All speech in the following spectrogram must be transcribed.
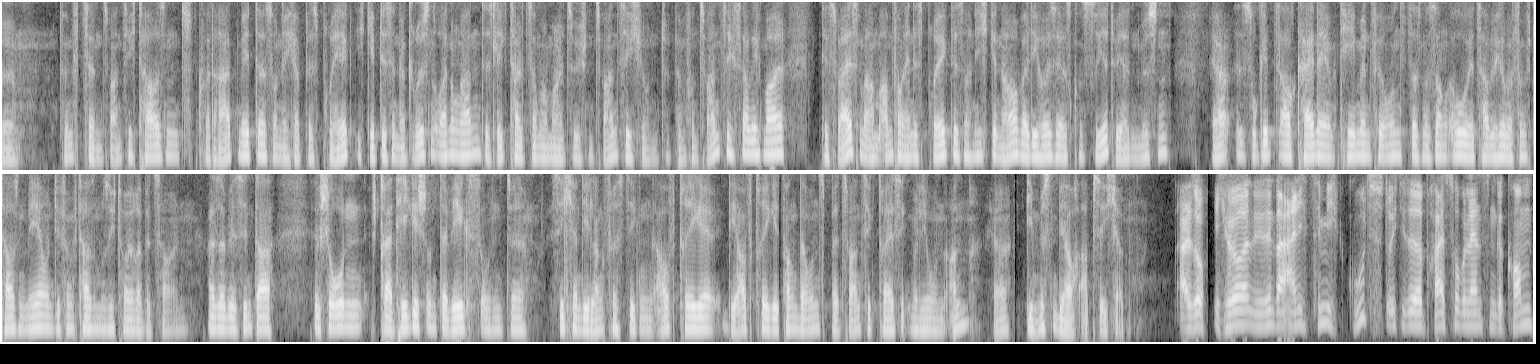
15.000, äh, 20.000 Quadratmeter, sondern ich habe das Projekt, ich gebe das in der Größenordnung an. Das liegt halt, sagen wir mal, zwischen 20 und 25, sage ich mal. Das weiß man am Anfang eines Projektes noch nicht genau, weil die Häuser erst konstruiert werden müssen. Ja, so gibt es auch keine Themen für uns, dass wir sagen, oh, jetzt habe ich aber 5000 mehr und die 5000 muss ich teurer bezahlen. Also wir sind da schon strategisch unterwegs und äh, sichern die langfristigen Aufträge. Die Aufträge fangen bei uns bei 20, 30 Millionen an. Ja, die müssen wir auch absichern. Also ich höre, Sie sind da eigentlich ziemlich gut durch diese Preisturbulenzen gekommen.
